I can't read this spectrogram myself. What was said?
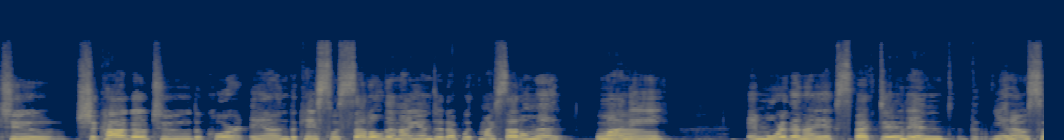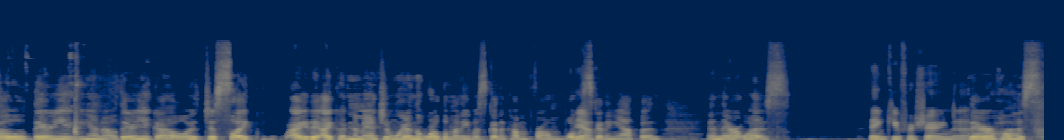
to Chicago to the court and the case was settled and I ended up with my settlement wow. money and more than I expected. And you know, so there you you know there you go. It's just like I I couldn't imagine where in the world the money was going to come from, what yeah. was going to happen, and there it was. Thank you for sharing that. There it was.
